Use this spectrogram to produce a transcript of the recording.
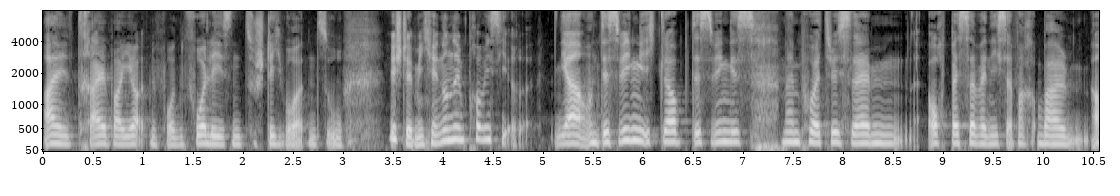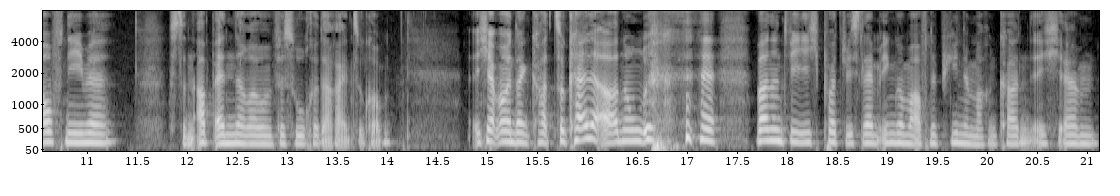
all drei Varianten von Vorlesen zu Stichworten zu, ich stelle mich hin und improvisiere. Ja, und deswegen, ich glaube, deswegen ist mein Poetry Slam auch besser, wenn ich es einfach mal aufnehme, es dann abändere und versuche da reinzukommen. Ich habe momentan so keine Ahnung, wann und wie ich Poetry Slam irgendwann mal auf eine Bühne machen kann. Ich ähm,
